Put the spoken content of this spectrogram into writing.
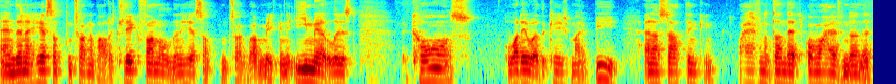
And then I hear something talking about a click funnel, then I hear something talking about making an email list, a course, whatever the case might be, and I start thinking, why haven't I done that? Oh, I haven't done that.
